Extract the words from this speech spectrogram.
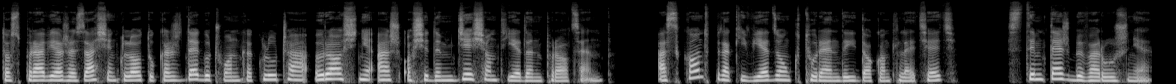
To sprawia, że zasięg lotu każdego członka klucza rośnie aż o 71%. A skąd ptaki wiedzą, którędy i dokąd lecieć? Z tym też bywa różnie.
